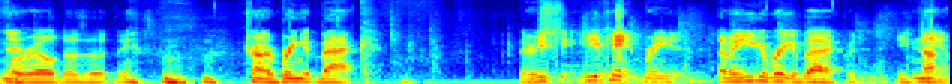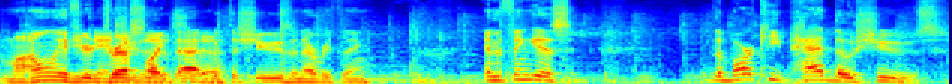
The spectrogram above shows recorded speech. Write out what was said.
Yeah. Pharrell does it. trying to bring it back. There's you can you can't bring it. I mean, you can bring it back, but you not can't mock. only if you you're dressed like that yeah. with the shoes and everything. And the thing is, the barkeep had those shoes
